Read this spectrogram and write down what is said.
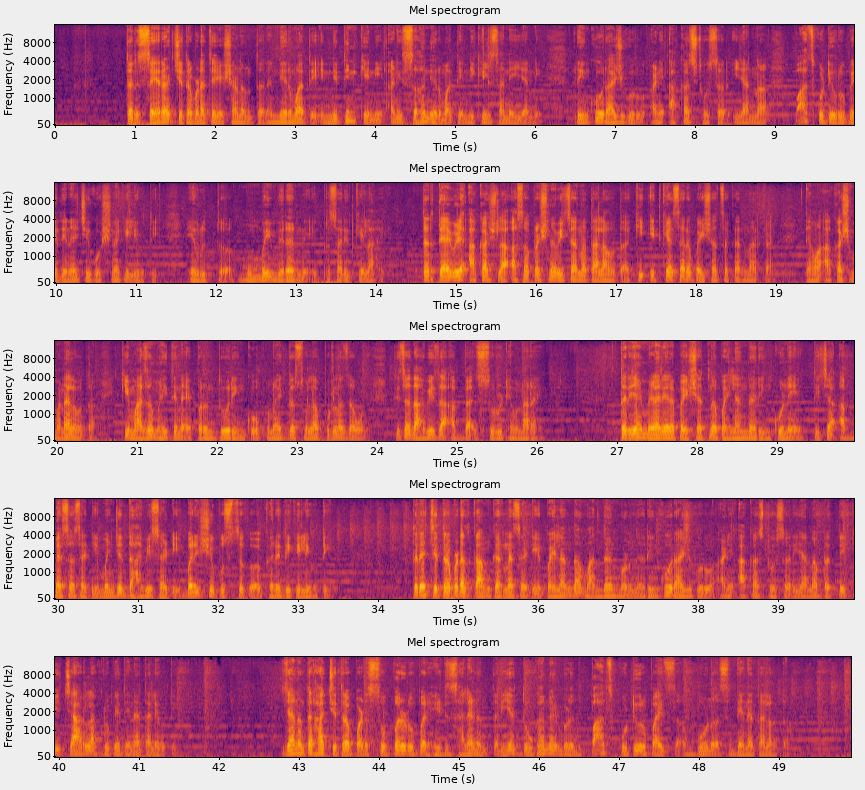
तर सैराट चित्रपटाच्या यशानंतर निर्माते नितीन केनी आणि सहनिर्माते निखिल साने यांनी रिंकू राजगुरू आणि आकाश ठोसर यांना पाच कोटी रुपये देण्याची घोषणा केली होती. हे वृत्त मुंबई मिररने प्रसारित केलं आहे. तर त्यावेळी आकाशला असा प्रश्न विचारण्यात आला होता की इतक्या साऱ्या पैशाचं करणार काय? तेव्हा आकाश म्हणाला होता की माझं माहिती नाही परंतु रिंकू पुन्हा एकदा सोलापूरला जाऊन तिचा दहावीचा अभ्यास सुरू ठेवणार आहे. तर या मिळालेल्या पैशातनं पहिल्यांदा रिंकूने तिच्या अभ्यासासाठी म्हणजे दहावीसाठी बरीचशी पुस्तकं खरेदी केली होती. तर या चित्रपटात काम करण्यासाठी पहिल्यांदा मानधन म्हणून रिंकू राजगुरू आणि आकाश ठोसर यांना प्रत्येकी चार लाख रुपये देण्यात आले होते. यानंतर हा चित्रपट सुपर डुपर हिट झाल्यानंतर या दोघांना मिळून पाच कोटी रुपयाचा बोनस देण्यात आला होता.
